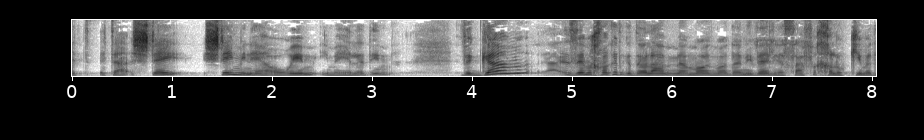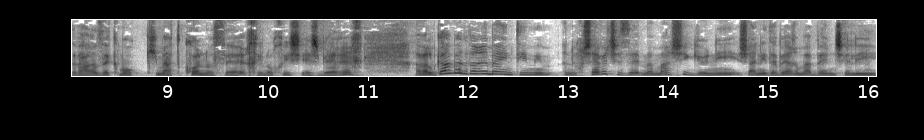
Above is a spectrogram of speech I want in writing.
את, את השתי שתי מיני ההורים עם הילדים. וגם, זה מחלוקת גדולה מאוד מאוד, אני ואליסף חלוקים בדבר הזה, כמו כמעט כל נושא חינוכי שיש בערך, אבל גם בדברים האינטימיים. אני חושבת שזה ממש הגיוני שאני אדבר עם הבן שלי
